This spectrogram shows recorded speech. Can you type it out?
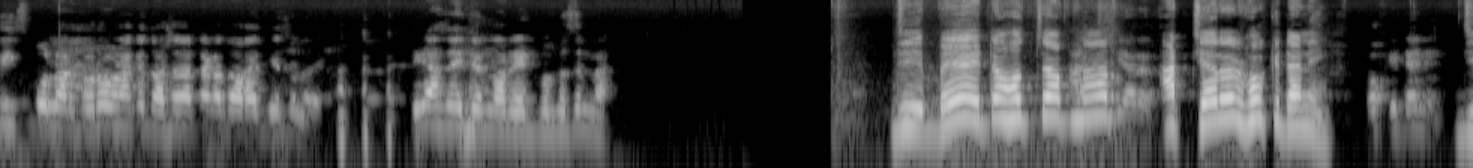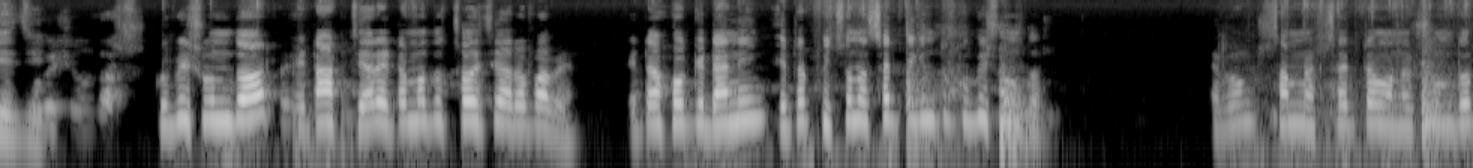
ফিক্স বলার পরও ওনাকে দশ হাজার টাকা দরাই দিয়ে চলে ঠিক আছে এই জন্য রেট বলতেছেন না? জি ভাইয়া এটা হচ্ছে আপনার আট চেয়ারের হোক ডাইনিং জি জি। খুবই সুন্দর। এটা আট চেয়ার এটার মধ্যে ছয় চেয়ারও পাবে। এটা হোকি ডাইনিং এটার পিছনের সাইডটা কিন্তু খুবই সুন্দর। এবং সামনের সাইডটাও অনেক সুন্দর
